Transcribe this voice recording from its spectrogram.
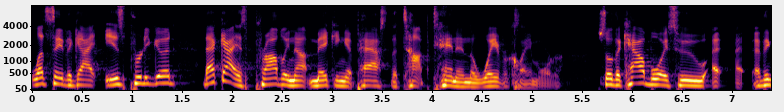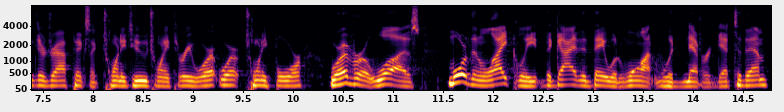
let's say the guy is pretty good. That guy is probably not making it past the top 10 in the waiver claim order. So the Cowboys, who I, I, think their draft picks like 22, 23, where, where, 24, wherever it was, more than likely the guy that they would want would never get to them.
